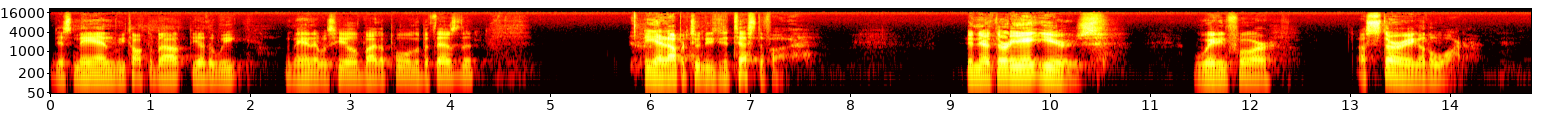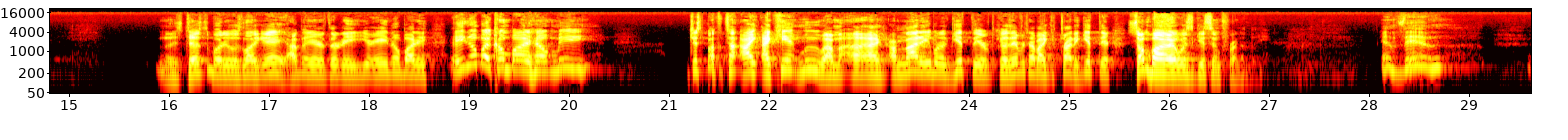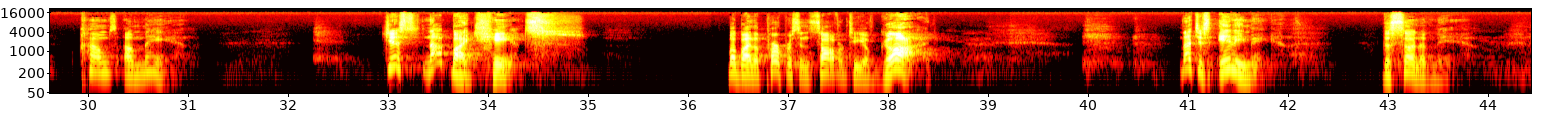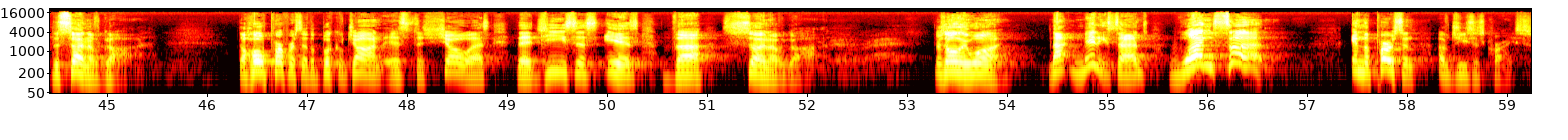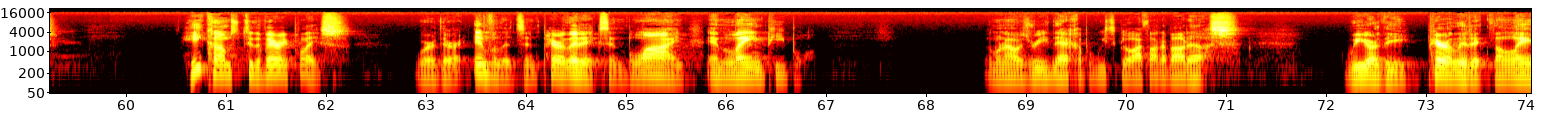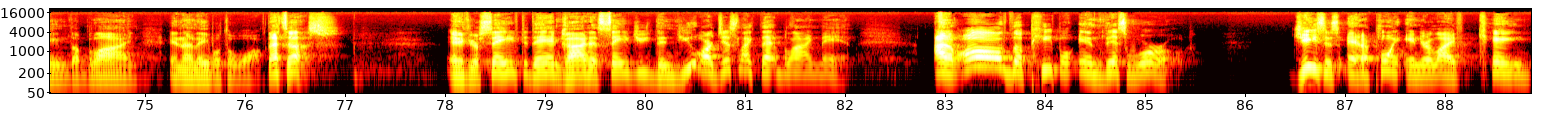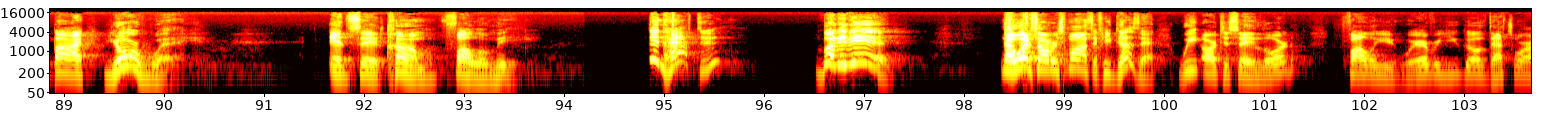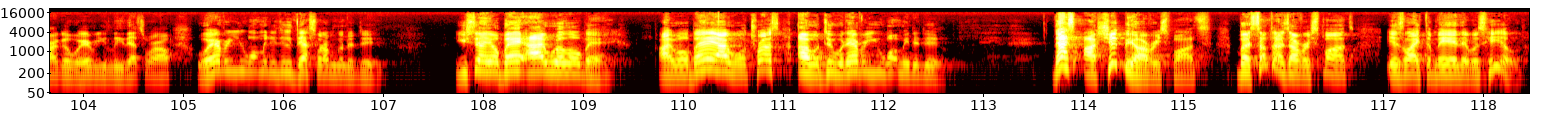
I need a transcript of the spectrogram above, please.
This man we talked about the other week, the man that was healed by the pool of Bethesda, he had an opportunity to testify. Been there 38 years, waiting for a stirring of the water. And his testimony was like, hey, I've been here 38 years. Ain't nobody, ain't nobody come by and help me. Just about the time, I, I can't move. I'm, I, I'm not able to get there because every time I try to get there, somebody always gets in front of me. And then comes a man. Just not by chance, but by the purpose and sovereignty of God. Not just any man, the Son of Man, the Son of God. The whole purpose of the book of John is to show us that Jesus is the Son of God. There's only one, not many sons, one Son in the person of Jesus Christ. He comes to the very place where there are invalids and paralytics and blind and lame people. And when I was reading that a couple weeks ago, I thought about us. We are the paralytic, the lame, the blind, and unable to walk. That's us. And if you're saved today and God has saved you, then you are just like that blind man. Out of all the people in this world, Jesus, at a point in your life, came by your way and said, Come, follow me. Didn't have to, but he did. Now, what's our response if he does that? We are to say, Lord, follow you. Wherever you go, that's where I go. Wherever you lead, that's where I'll. Wherever you want me to do, that's what I'm going to do. You say obey, I will obey. I will obey, I will trust, I will do whatever you want me to do. That's uh, should be our response. But sometimes our response is like the man that was healed.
